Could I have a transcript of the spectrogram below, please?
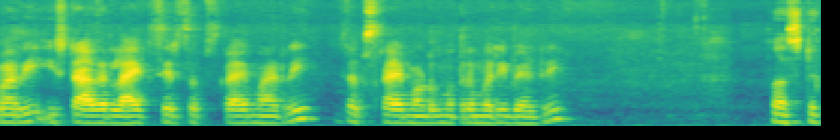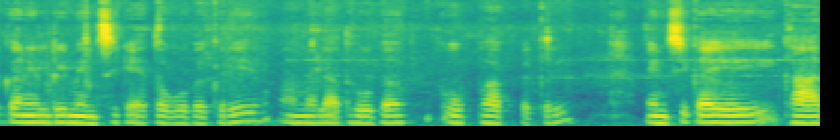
ಬರ್ರಿ. ಇಷ್ಟ ಆದ್ರೆ ಲೈಕ್ ಶೇರ್ ಸಬ್ಸ್ಕ್ರೈಬ್ ಮಾಡಿರಿ. ಸಬ್ಸ್ಕ್ರೈಬ್ ಮಾಡೋದು ಮಾತ್ರ ಮರಿಬೇಡ್ರಿ. ಫಸ್ಟ್ ಕನಿಲ್ರಿ ಮೆಣಸಿಕಾಯಿ ತೊಗೋಬೇಕು ರೀ ಆಮೇಲೆ ಅದ್ರಾಗ ಉಪ್ಪು ಹಾಕ್ಬೇಕು ರೀ ಮೆಣ್ಸಿಕಾಯಿ ಖಾರ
